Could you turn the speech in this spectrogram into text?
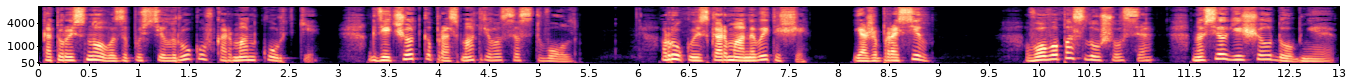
который снова запустил руку в карман куртки, где четко просматривался ствол. «Руку из кармана вытащи. Я же просил». Вова послушался, но сел еще удобнее.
